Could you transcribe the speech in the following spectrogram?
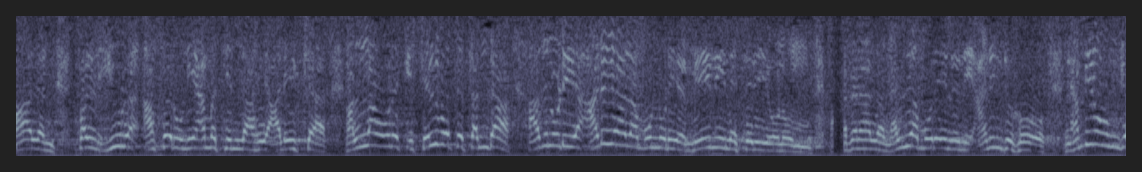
மாலன் பல் யுர அசரு நியமத்தில்லாஹி அழைக்க அல்லாஹ் உனக்கு செல்வத்தை தந்தா அதனுடைய அடையாளம் உன்னுடைய மேனியில தெரியணும். அதனால நல்ல முறையில் நீ அணிந்துகோ நபி உங்க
